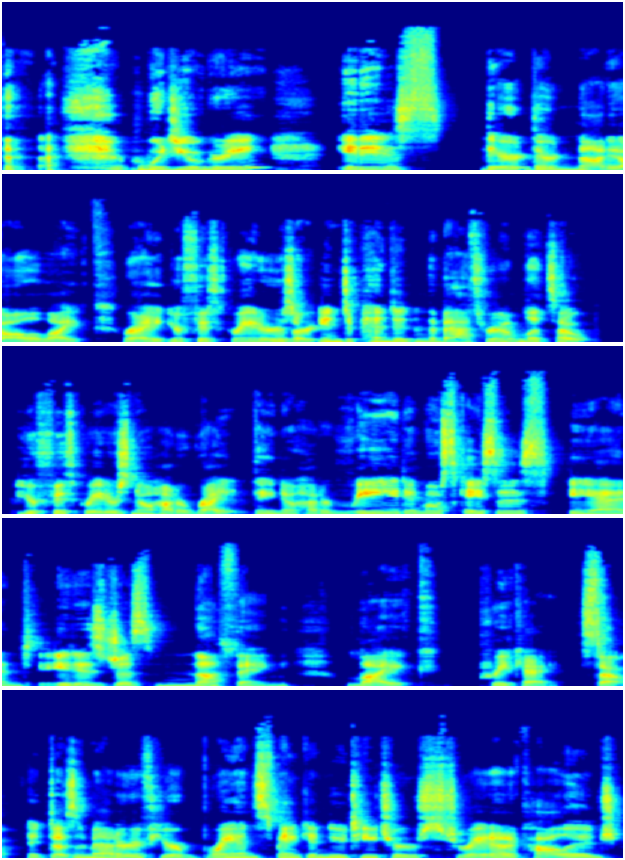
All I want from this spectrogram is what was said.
Would you agree? It is they're they're not at all alike, right? Your fifth graders are independent in the bathroom, let's hope. Your fifth graders know how to write, they know how to read in most cases, and it is just nothing like pre-K. So it doesn't matter if you're a brand spanking new teacher straight out of college.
